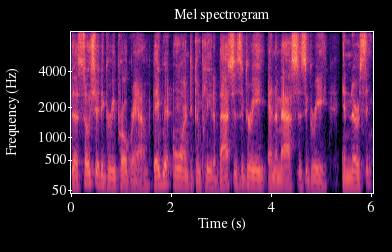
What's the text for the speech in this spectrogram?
the associate degree program, they went on to complete a bachelor's degree and a master's degree in nursing.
